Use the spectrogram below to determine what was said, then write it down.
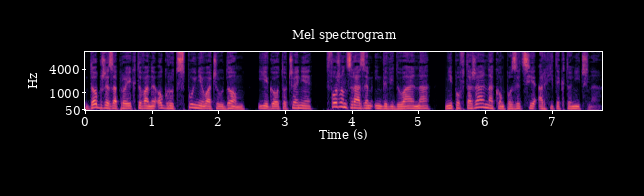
Dobrze zaprojektowany ogród spójnie łaczył dom i jego otoczenie, tworząc razem indywidualna, niepowtarzalna kompozycja architektoniczna.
